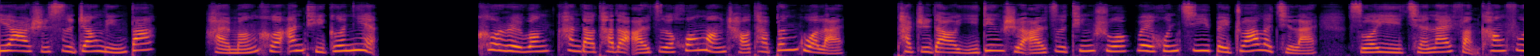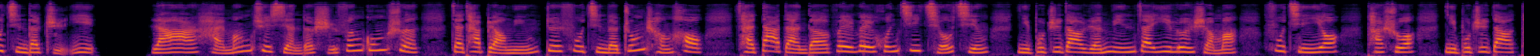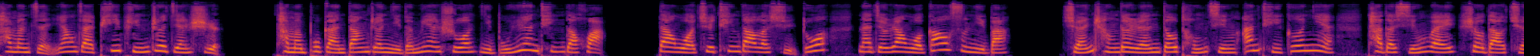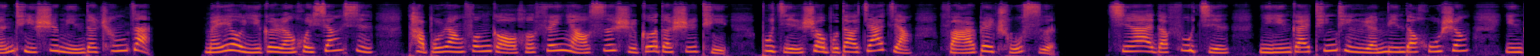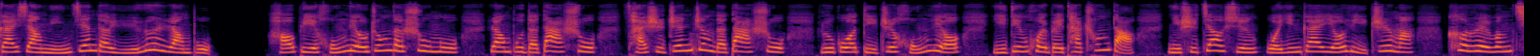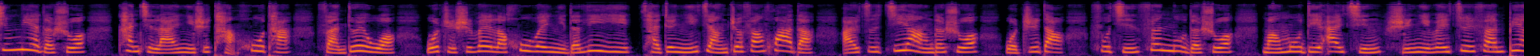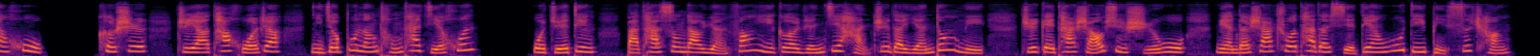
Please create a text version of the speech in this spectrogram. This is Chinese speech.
第二十四章零八，海蒙和安提戈涅。克瑞翁看到他的儿子慌忙朝他奔过来，他知道一定是儿子听说未婚妻被抓了起来，所以前来反抗父亲的旨意。然而，海蒙却显得十分恭顺，在他表明对父亲的忠诚后，才大胆地为未婚妻求情。你不知道人民在议论什么，父亲哟，他说，你不知道他们怎样在批评这件事，他们不敢当着你的面说你不愿听的话，但我却听到了许多。那就让我告诉你吧。全城的人都同情安提戈涅，他的行为受到全体市民的称赞。没有一个人会相信，他不让疯狗和飞鸟撕食哥的尸体，不仅受不到嘉奖，反而被处死。亲爱的父亲，你应该听听人民的呼声，应该向民间的舆论让步。好比洪流中的树木，让步的大树才是真正的大树。如果抵制洪流，一定会被它冲倒。你是教训我应该有理智吗？克瑞翁轻蔑地说：“看起来你是袒护他，反对我。我只是为了护卫你的利益，才对你讲这番话的。”儿子激昂地说：“我知道。”父亲愤怒地说：“盲目的爱情使你为罪犯辩护。”可是，只要他活着，你就不能同他结婚。我决定把他送到远方一个人迹罕至的岩洞里，只给他少许食物，免得杀戳他的血殿乌迪比斯城。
